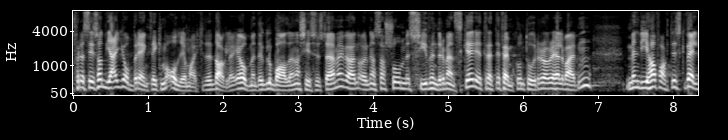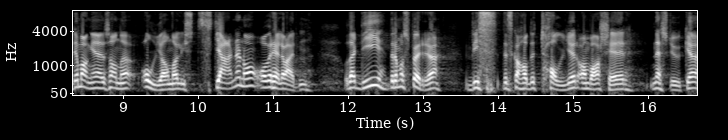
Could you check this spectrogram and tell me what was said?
for å si sånn, jeg jobber egentlig ikke med oljemarkedet daglig. Jeg jobber med det globale energisystemet. Vi har en organisasjon med 700 mennesker i 35 kontorer over hele verden. Men vi har faktisk veldig mange sånne oljeanalyststjerner nå over hele verden. Og det er de dere må spørre hvis dere skal ha detaljer om hva skjer neste uke,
